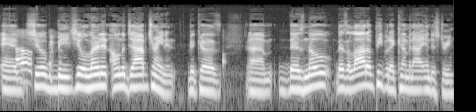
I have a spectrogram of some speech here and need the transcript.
and oh. she'll be she'll learn it on the job training because um, there's no there's a lot of people that come in our industry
